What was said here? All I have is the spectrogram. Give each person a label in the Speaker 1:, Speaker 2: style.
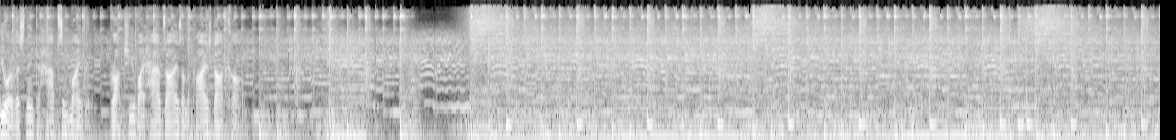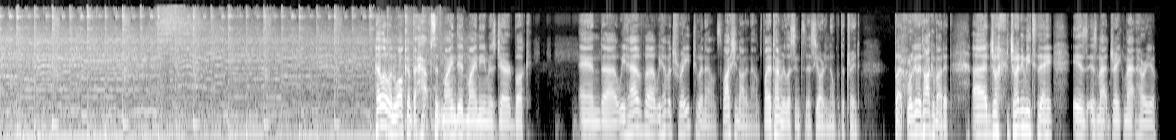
Speaker 1: You are listening to Habsent Minded, brought to you by Habs Hello and welcome to Habsent Minded. My name is Jared Book, and uh, we have uh, we have a trade to announce. Well, actually, not announced. By the time you're listening to this, you already know about the trade, but we're going to talk about it. Uh, jo- joining me today is is Matt Drake. Matt, how are you?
